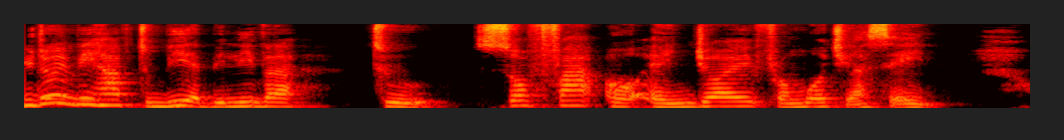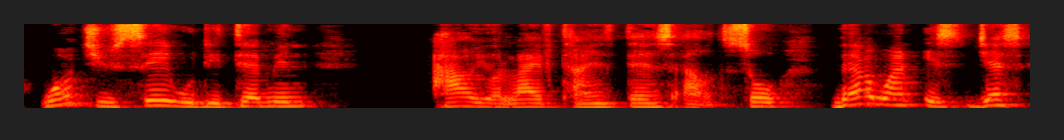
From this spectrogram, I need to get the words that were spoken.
You don't even have to be a believer to suffer or enjoy from what you are saying. What you say will determine how your lifetime turns out. So that one is just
